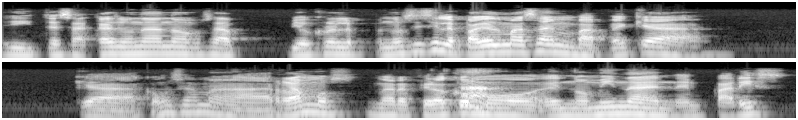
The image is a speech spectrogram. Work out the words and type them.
y te sacas una, no, o sea, yo creo, le- no sé si le pagues más a Mbappé que a, que a ¿cómo se llama? A Ramos. Me refiero como en nómina en, en París.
